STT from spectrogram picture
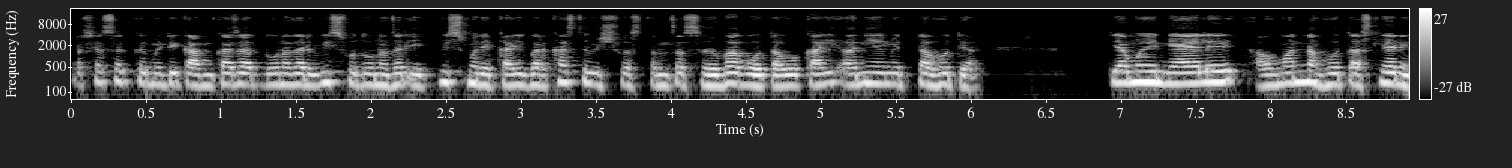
प्रशासक कमिटी कामकाजात दोन हजार वीस व दोन हजार एकवीसमध्ये काही बरखास्त विश्वस्तांचा सहभाग होता व काही अनियमितता होत्या. त्यामुळे न्यायालय अवमानना होत असल्याने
